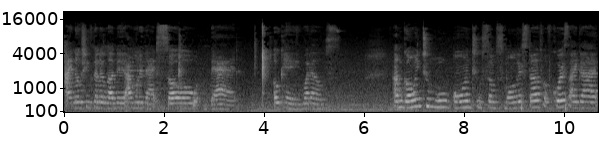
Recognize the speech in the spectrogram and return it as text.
I know she's gonna love it. I wanted that so bad. Okay, what else? I'm going to move on to some smaller stuff. Of course, I got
